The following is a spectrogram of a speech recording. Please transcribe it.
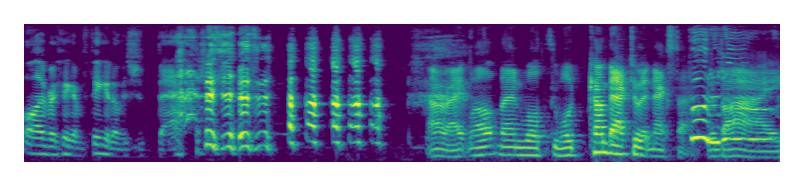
well, everything I'm thinking of is just bad. all right well then we'll we'll come back to it next time. Goodbye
